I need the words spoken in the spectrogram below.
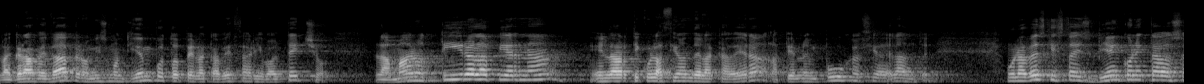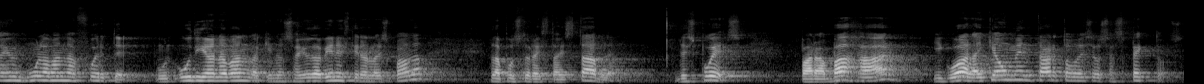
la gravedad, pero al mismo tiempo tope la cabeza arriba al techo. La mano tira la pierna en la articulación de la cadera, la pierna empuja hacia adelante. Una vez que estáis bien conectados, hay un mula banda fuerte, un udiana banda que nos ayuda bien a estirar la espalda, la postura está estable. Después, para bajar, igual hay que aumentar todos esos aspectos.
